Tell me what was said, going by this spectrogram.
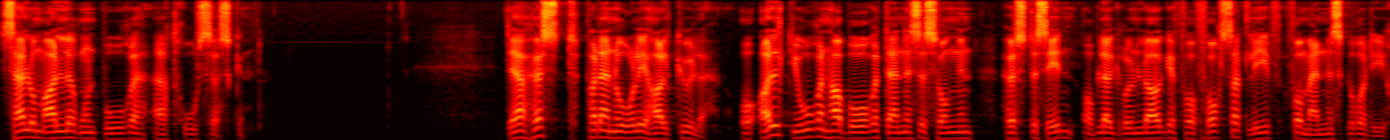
selv om alle rundt bordet er trossøsken? Det er høst på den nordlige halvkule, og alt jorden har båret denne sesongen, høstes inn og blir grunnlaget for fortsatt liv for mennesker og dyr.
